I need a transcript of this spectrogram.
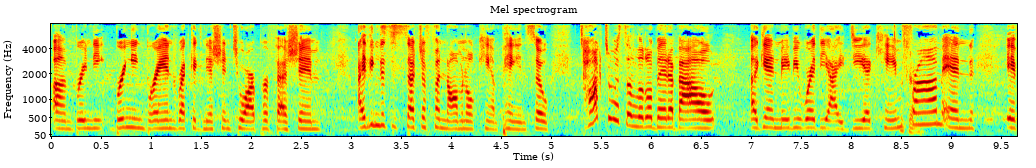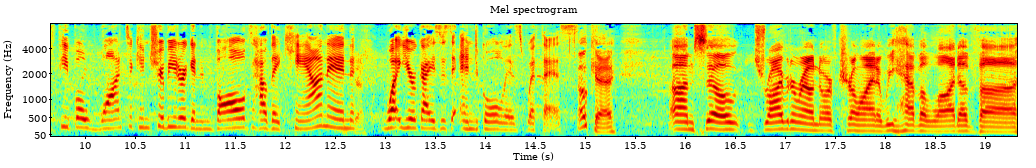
um, bringing bringing brand recognition to our profession. I think this is such a phenomenal campaign. So talk to us a little bit about again maybe where the idea came from and if people want to contribute or get involved how they can and Okay. what your guys' end goal is with this Okay. Um, so driving around North Carolina, we have a lot of uh,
